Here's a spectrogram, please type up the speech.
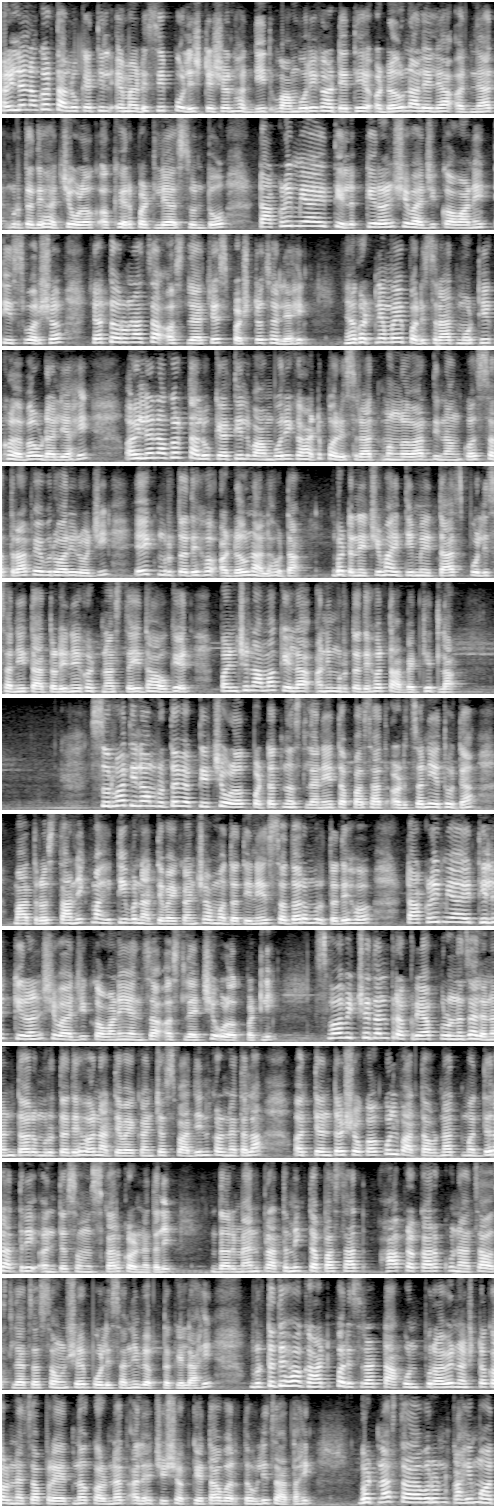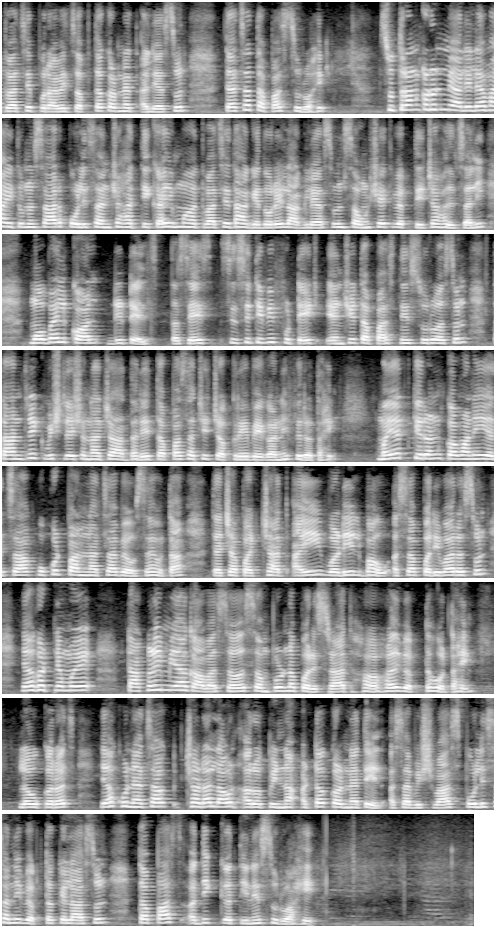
अहिल्यानगर तालुक्यातील M I D C police station हद्दीत वांबोरी घाट येथे आढळून आलेल्या अज्ञात मृतदेहाची ओळख अखेर पटली असून तो टाकळीमिया येथील किरण शिवाजी कवाने तीस वर्ष या तरुणाचा असल्याचे स्पष्ट झाले आहे. या घटनेमुळे परिसरात मोठी खळबळ उडाली आहे. अहिल्यानगर तालुक्यातील वांबोरी घाट परिसरात मंगळवार दिनांक सतरा फेब्रुवारी रोजी एक मृतदेह आढळून आला होता. घटनेची माहिती मिळताच पोलिसांनी तातडीने घटनास्थळी धाव घेत पंचनामा केला आणि मृतदेह ताब्यात घेतला. सुरुवातीला मृत व्यक्तीची ओळख पटत नसल्याने तपासात अडचणी येत होत्या. मात्र स्थानिक माहिती व नातेवाईकांच्या मदतीने सदर मृतदेह टाकळीमिया येथील किरण शिवाजी कवाणे यांचा असल्याची ओळख पटली. स्वविच्छेदन प्रक्रिया पूर्ण झाल्यानंतर मृतदेह नातेवाईकांच्या स्वाधीन करण्यात आला. अत्यंत शोकाकुल वातावरणात मध्यरात्री अंत्यसंस्कार करण्यात आले. दरम्यान प्राथमिक तपासात हा प्रकार खुनाचा असल्याचा संशय पोलिसांनी व्यक्त केला आहे. मृतदेह घाट परिसरात टाकून पुरावे नष्ट करण्याचा प्रयत्न करण्यात आल्याची शक्यता वर्तवली जात आहे. घटनास्थळावरून काही महत्त्वाचे पुरावे जप्त करण्यात आले असून त्याचा तपास सुरू आहे. सूत्रांकडून मिळालेल्या माहितीनुसार पोलिसांच्या हाती काही महत्त्वाचे धागेदोरे लागले असून संशयित व्यक्तीच्या हालचाली मोबाईल कॉल डिटेल्स तसेच C C T V footage यांची तपासणी सुरू असून तांत्रिक विश्लेषणाच्या आधारे तपासाची चक्रे वेगाने फिरत आहे. मयत किरण कवाणे याचा कुक्कुटपालनाचा व्यवसाय होता. त्याच्या पश्चात आई वडील भाऊ असा परिवार असून या घटनेमुळे टाकळीमिया गावासह संपूर्ण परिसरात हळहळ व्यक्त होत आहे. लवकरच या खुन्याचा छडा लावून आरोपींना अटक करण्यात येईल असा विश्वास पोलिसांनी व्यक्त केला असून तपास अधिक गतीने सुरू आहे.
